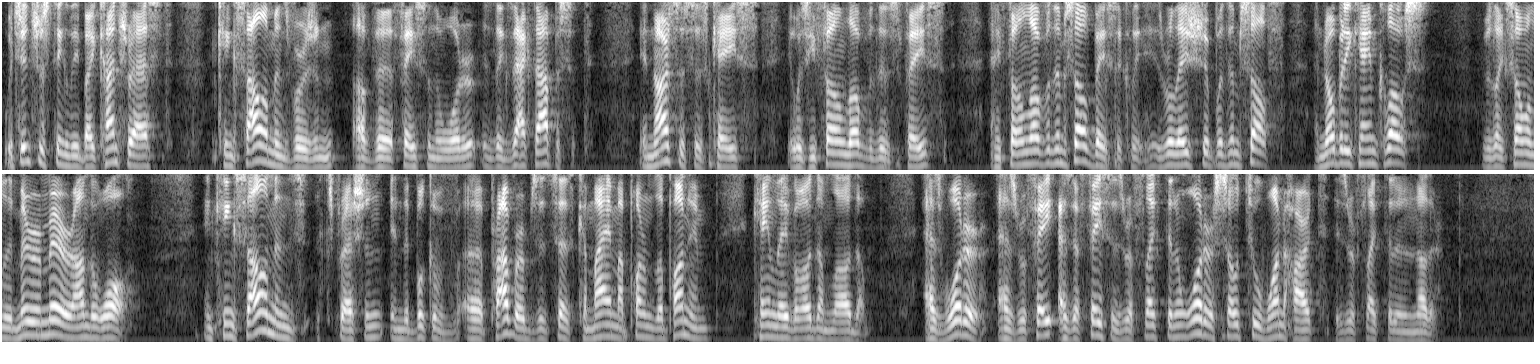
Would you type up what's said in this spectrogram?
which interestingly, by contrast, King Solomon's version of the face in the water is the exact opposite. In Narcissus' case, it was he fell in love with his face, and he fell in love with himself, basically, his relationship with himself, and nobody came close. It was like someone with a mirror, mirror on the wall. In King Solomon's expression in the book of uh, Proverbs, it says, "Kamayim aponim laponim, kain leva laodam." As water, as, refa- as a face is reflected in water, so too one heart is reflected in another.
